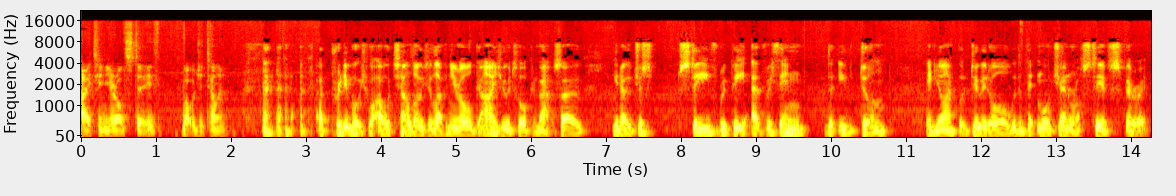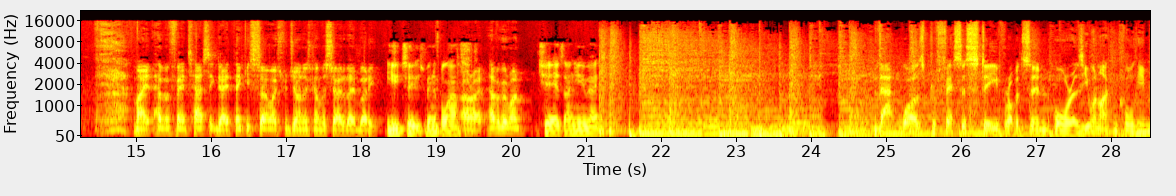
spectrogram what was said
18 uh, year old Steve, what would you tell him? uh, pretty much what I would tell those 11 year old guys you were talking about. So, you know, just Steve, repeat everything that you've done in your life, but do it all with a bit more generosity of spirit. Mate, have a fantastic day. Thank you so much for joining us on the show today, buddy. You too. It's been a blast. All right. Have a good one. Cheers, and you, mate. That was Professor Steve Robertson, or as you and I can call him,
